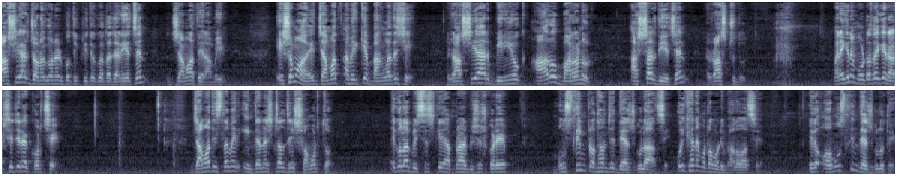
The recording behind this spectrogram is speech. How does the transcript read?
রাশিয়ার জনগণের প্রতি কৃতজ্ঞতা জানিয়েছেন জামাতের আমির। এ সময় জামাত আমিরকে বাংলাদেশে রাশিয়ার বিনিয়োগ আরও বাড়ানোর আশ্বাস দিয়েছেন রাষ্ট্রদূত। মানে এখানে মোটা দাগে রাশিয়া যেটা করছে, জামাত ইসলামের ইন্টারন্যাশনাল যে সমর্থন এগুলা বিশেষকে আপনার বিশেষ করে মুসলিম প্রধান যে দেশগুলো আছে, ওইখানে মোটামুটি ভালো আছে। কিন্তু অমুসলিম দেশগুলোতে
